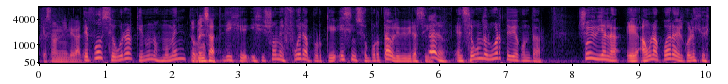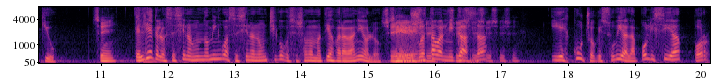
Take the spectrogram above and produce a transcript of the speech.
que son ilegales. te puedo asegurar que en unos momentos Lo pensaste. dije, ¿y si yo me fuera? Porque es insoportable vivir así. Claro. En segundo lugar, te voy a contar. Yo vivía en la- eh, a una cuadra del colegio Esquiú. Sí. El día que lo asesinan un domingo, asesinan a un chico que se llama Matías Baraganiolo. Sí, Yo estaba en mi casa y escucho que subía la policía por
